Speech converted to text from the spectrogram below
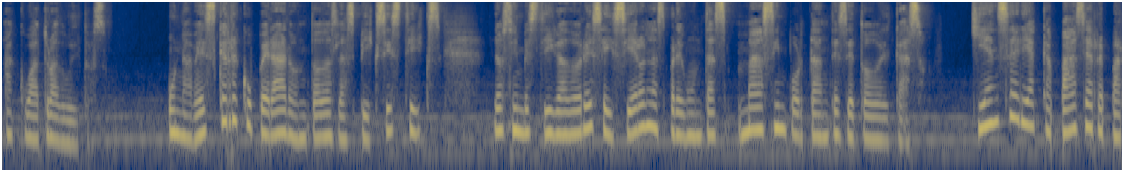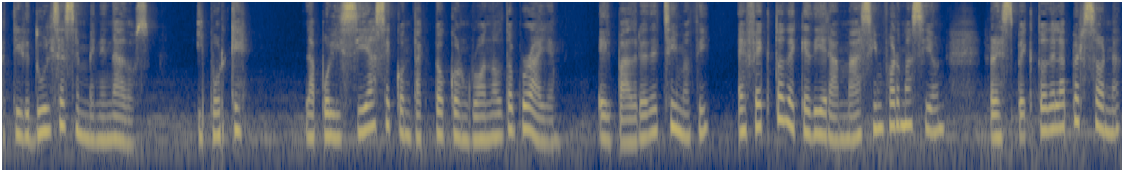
a 4 adultos. Una vez que recuperaron todas las Pixie Sticks, los investigadores se hicieron las preguntas más importantes de todo el caso. ¿Quién sería capaz de repartir dulces envenenados? ¿Y por qué? La policía se contactó con Ronald O'Brien, el padre de Timothy, efecto de que diera más información respecto de la persona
